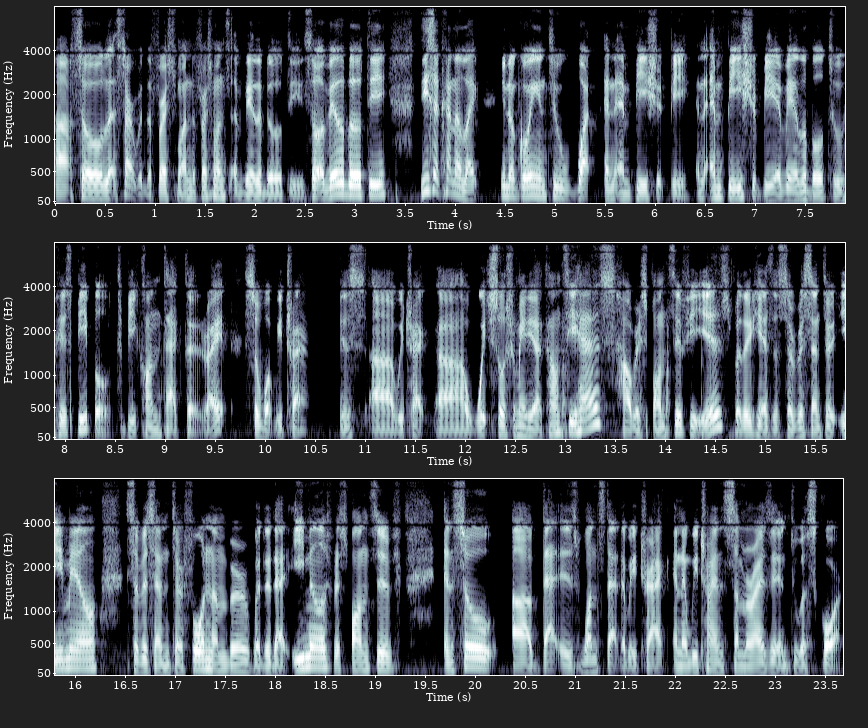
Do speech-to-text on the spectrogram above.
Uh, so let's start with the first one. The first one's availability. So availability, these are kind of like, you know, going into what an MP should be. An MP should be available to his people to be contacted, right? So what we track is uh, we track uh, which social media accounts he has, how responsive he is, whether he has a service center email, service center phone number, whether that email is responsive. And so uh, that is one stat that we track. And then we try and summarize it into a score.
